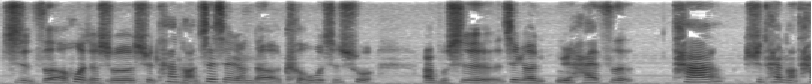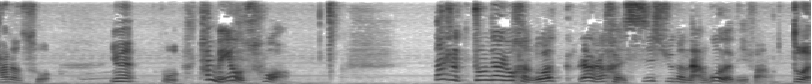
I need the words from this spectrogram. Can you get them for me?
指责，或者说去探讨这些人的可恶之处，而不是这个女孩子她去探讨她的错，因为我她没有错，但是中间有很多让人很唏嘘的、难过的地方。对，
